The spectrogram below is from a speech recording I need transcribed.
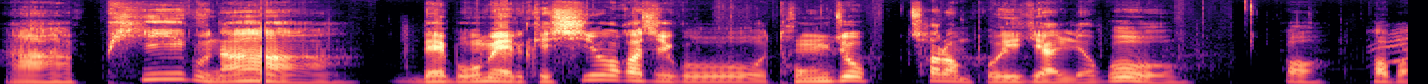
아, 피구나. 내 몸에 이렇게 씌워가지고 동족처럼 보이게 하려고. 어, 봐봐.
